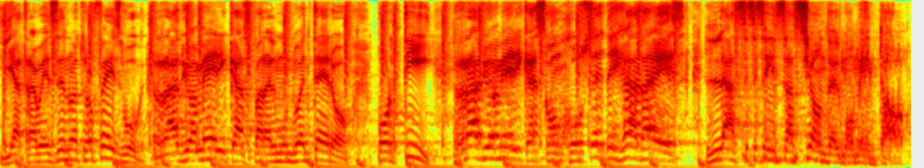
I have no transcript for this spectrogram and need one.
y a través de nuestro Facebook, Radio Américas para el mundo entero. Por ti, Radio Américas con José Tejada es la sensación del momento.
